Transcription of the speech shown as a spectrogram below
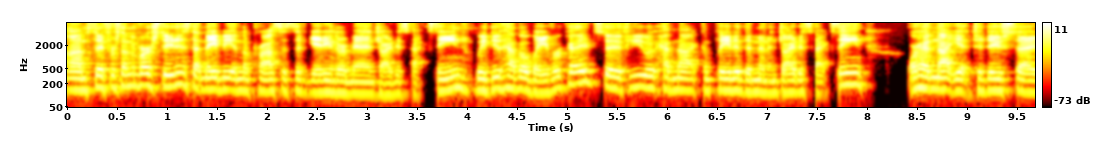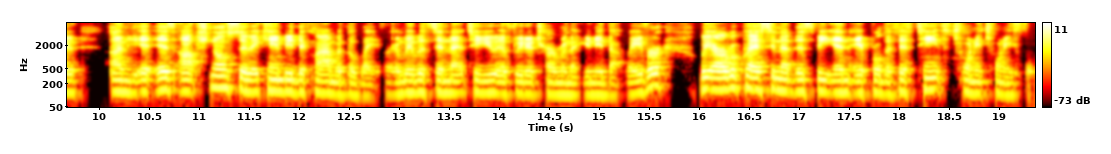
Um, so for some of our students that may be in the process of getting their meningitis vaccine, we do have a waiver code. So if you have not completed the meningitis vaccine or have not yet to do so, um, it is optional, so it can be declined with the waiver. And we would send that to you if we determine that you need that waiver. We are requesting that this be in April the 15th, 2024.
